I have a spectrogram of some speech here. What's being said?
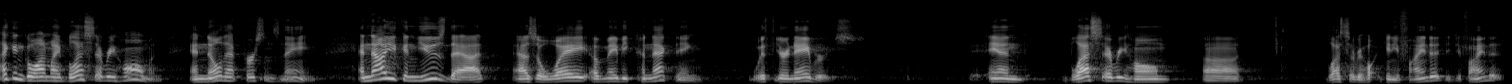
I can go on my Bless Every Home and, and know that person's name. And now you can use that as a way of maybe connecting with your neighbors. And bless every home, uh, Bless every home. Can you find it? Did you find it?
